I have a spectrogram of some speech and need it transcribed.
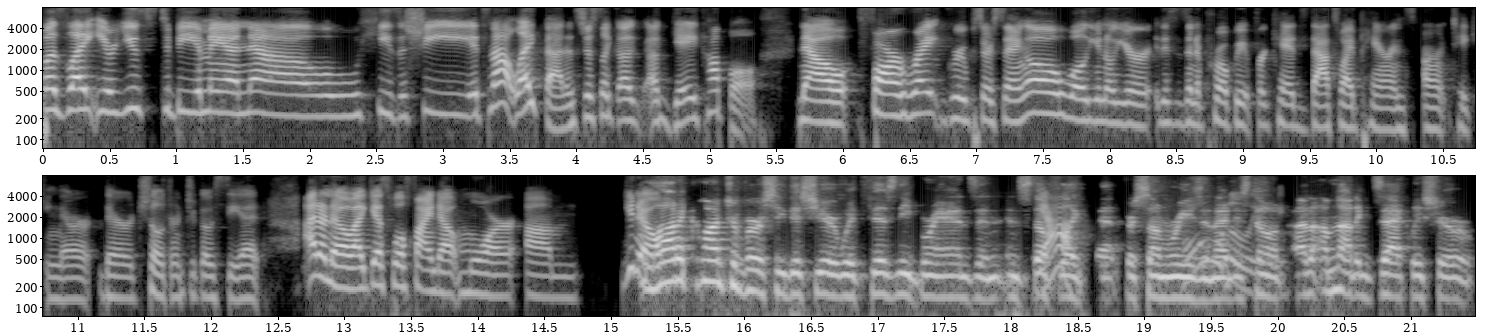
Buzz Lightyear used to be a man, now he's a she." It's not like that. It's just like a, a gay couple. Now, far right groups are saying, "Oh, well, you know, you're this is inappropriate for kids. That's why parents aren't taking their their children to go see it." I don't know. I guess we'll find out more um, you know, a lot of controversy this year with Disney brands and, and stuff yeah, like that for some reason. Totally. I just don't, I, am not exactly sure.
